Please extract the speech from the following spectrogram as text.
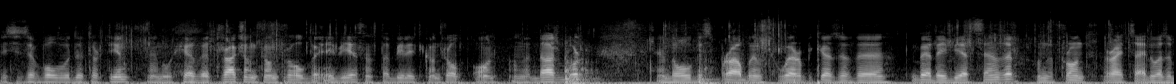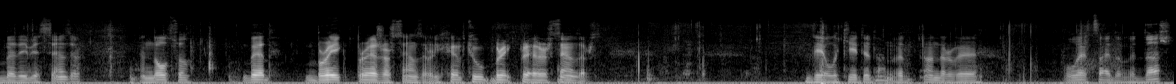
This is a Volvo D13 and we have the traction control, the ABS and stability control on on the dashboard. And all these problems were because of the bad ABS sensor. On the front right side was a bad ABS sensor and also bad brake pressure sensor. You have two brake pressure sensors. They are located on the, under the left side of the dash.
